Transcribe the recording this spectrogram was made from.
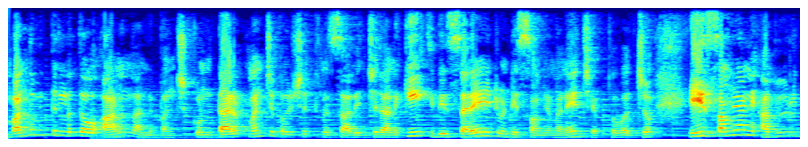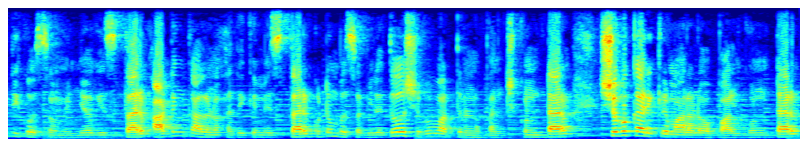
బంధుమిత్రులతో ఆనందాన్ని పంచుకుంటారు. మంచి భవిష్యత్తును సాధించడానికి ఇది సరైనటువంటి సమయం అనే చెప్పవచ్చు. ఈ సమయాన్ని అభివృద్ధి కోసం వినియోగిస్తారు. ఆటంకాలను అధిగమిస్తారు. కుటుంబ సభ్యులతో శుభవార్తలను పంచుకుంటారు. శుభ కార్యక్రమాలలో పాల్గొంటారు.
